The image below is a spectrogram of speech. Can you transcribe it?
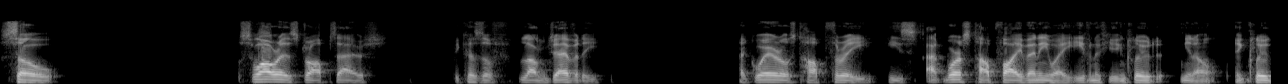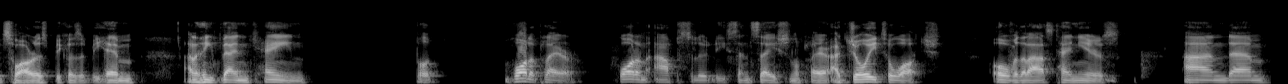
So Suarez drops out because of longevity. Aguero's top three. He's at worst top five anyway, even if you include, you know, include Suarez because it'd be him. And I think then Kane but what a player. What an absolutely sensational player. A joy to watch over the last 10 years. And um,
